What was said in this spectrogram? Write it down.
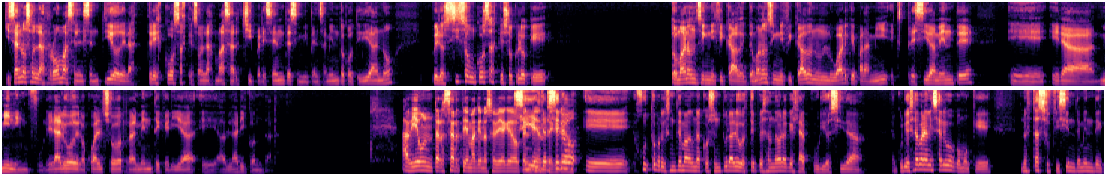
quizá no son las romas en el sentido de las tres cosas que son las más archipresentes en mi pensamiento cotidiano, pero sí son cosas que yo creo que tomaron significado, y tomaron significado en un lugar que para mí expresivamente eh, era meaningful, era algo de lo cual yo realmente quería eh, hablar y contar. Había un tercer tema que nos había quedado sí, pendiente. El tercero, eh, justo porque es un tema de una coyuntura, algo que estoy pensando ahora, que es la curiosidad. La curiosidad para mí es algo como que no está suficientemente.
